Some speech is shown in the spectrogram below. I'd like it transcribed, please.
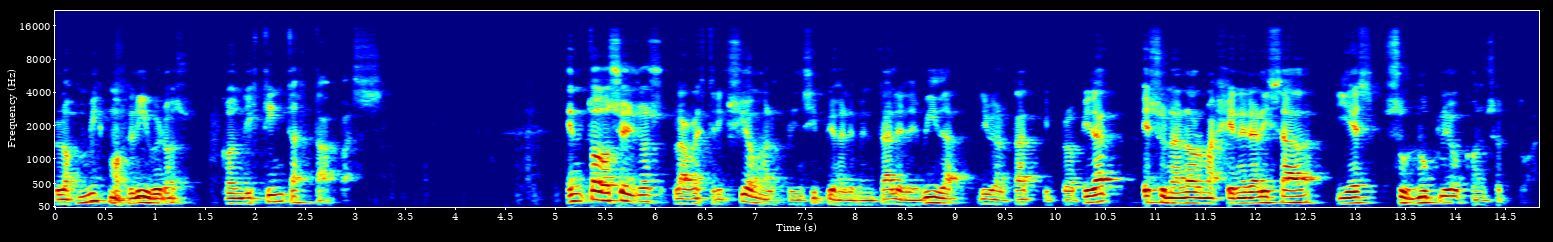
los mismos libros con distintas tapas. En todos ellos, la restricción a los principios elementales de vida, libertad y propiedad es una norma generalizada y es su núcleo conceptual.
